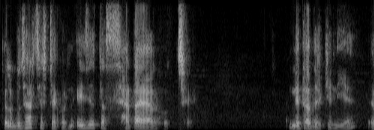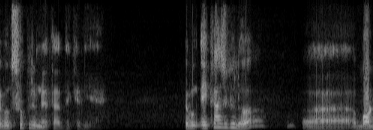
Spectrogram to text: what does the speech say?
তাহলে বোঝার চেষ্টা করেন, এই যে একটা স্যাটায়ার হচ্ছে নেতাদেরকে নিয়ে এবং সুপ্রিম নেতাদেরকে নিয়ে। এবং এই কাজগুলো বট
